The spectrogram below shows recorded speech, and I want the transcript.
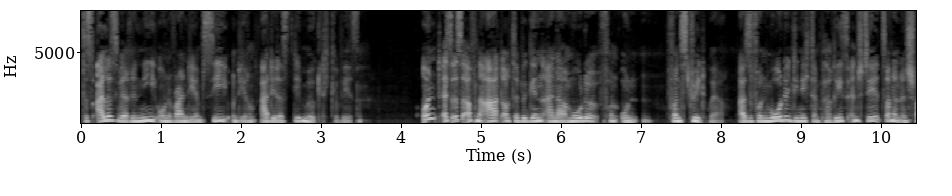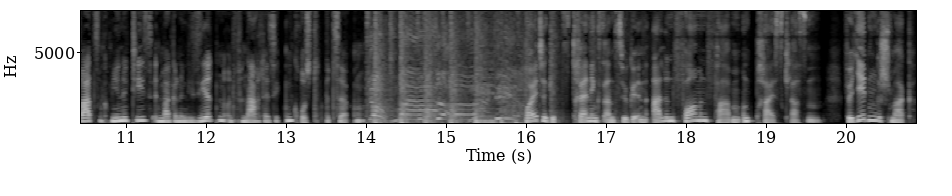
Das alles wäre nie ohne Run DMC und ihren Adidas-Deal möglich gewesen. Und es ist auf eine Art auch der Beginn einer Mode von unten, von Streetwear. Also von Mode, die nicht in Paris entsteht, sondern in schwarzen Communities in marginalisierten und vernachlässigten Großstadtbezirken. Heute gibt's Trainingsanzüge in allen Formen, Farben und Preisklassen. Für jeden Geschmack,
